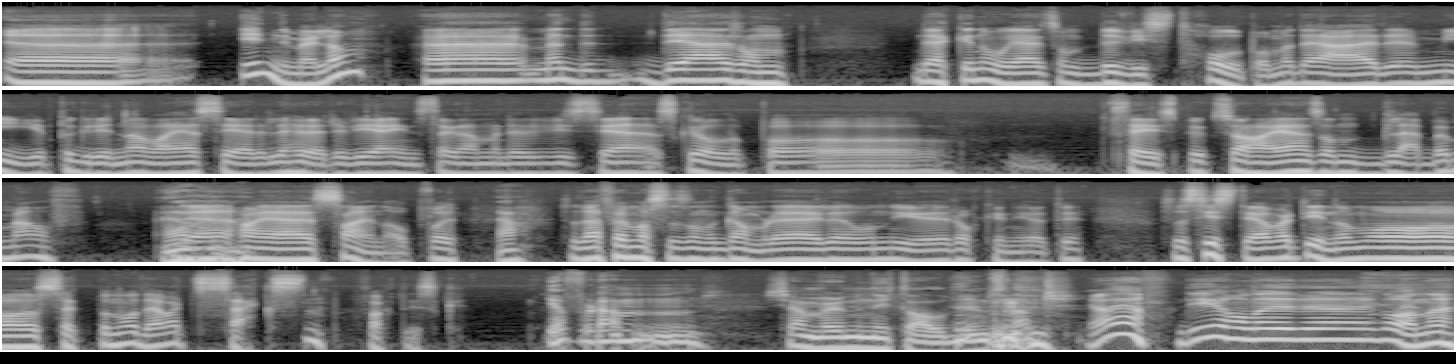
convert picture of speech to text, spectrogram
Eh, innimellom. Eh, men det, er sånn Det er ikke noe jeg sånn bevisst holder på med. Det er eh, mye på grunn av hva jeg ser eller hører via Instagram, eller hvis jeg scroller på Facebook, så har jeg en sånn blabbermouth. Ja. Det har jeg signa opp for. Ja. Så der får jeg masse sånne gamle eller nye rockenyheter. Så det siste jeg har vært innom og sett på nå, det har vært Saxon, faktisk. Ja, for de kommer vel med nytt album snart. Ja ja, de holder uh, gående.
